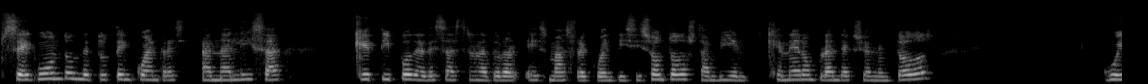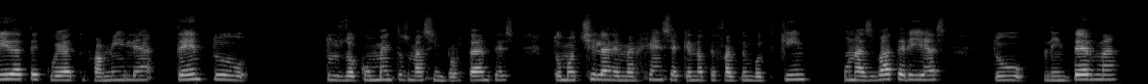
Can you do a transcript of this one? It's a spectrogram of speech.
Según donde tú te encuentres, analiza qué tipo de desastre natural es más frecuente y si son todos también, genera un plan de acción en todos cuídate, cuida a tu familia, ten tus documentos más importantes, tu mochila de emergencia, que no te falte un botiquín, unas baterías, tu linterna,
